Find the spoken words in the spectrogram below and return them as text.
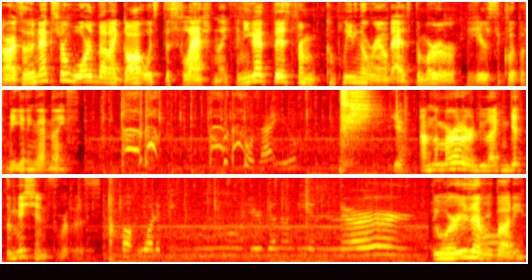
Alright, so the next reward that I got was the slash knife. And you get this from completing a round as the murderer. Here's the clip of me getting that knife. Was that you? yeah. I'm the murderer, dude. I can get the mission for this. But what if you lose? You're gonna be a nerd. Dude, where is everybody?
